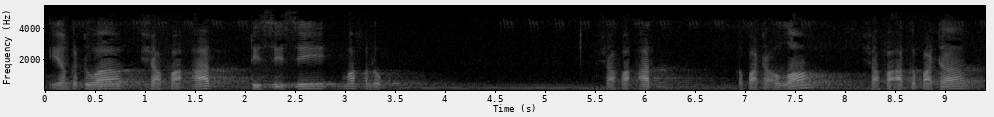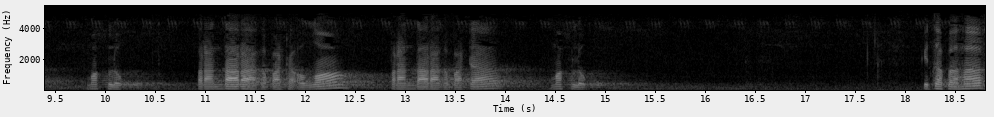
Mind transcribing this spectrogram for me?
Yang kedua syafaat di sisi makhluk Syafaat kepada Allah Syafaat kepada makhluk Perantara kepada Allah Perantara kepada makhluk. Kita bahas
